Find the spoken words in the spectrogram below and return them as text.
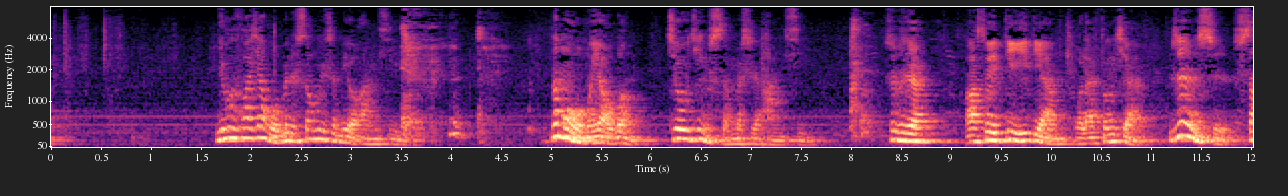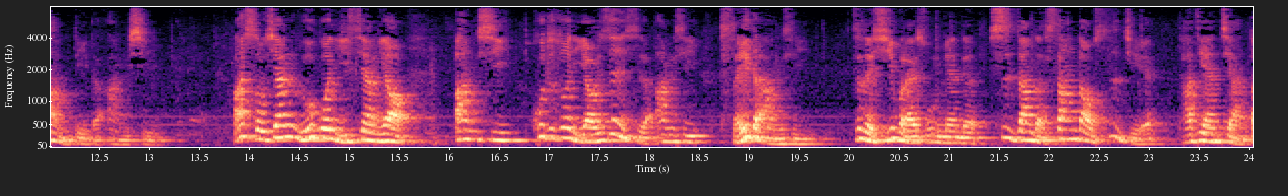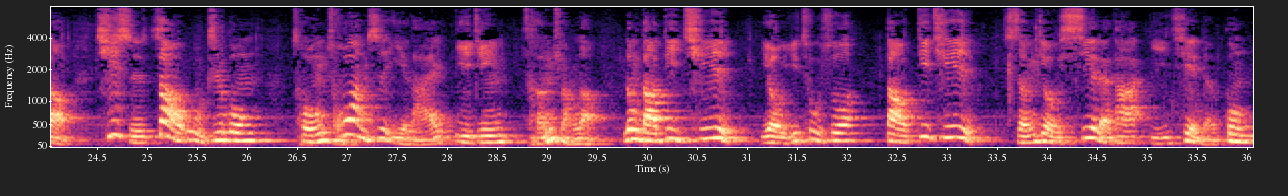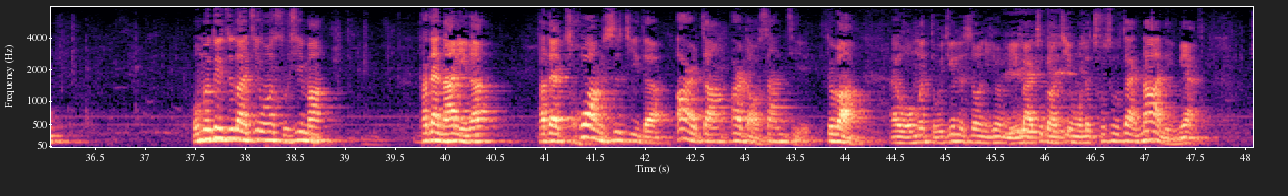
你会发现我们的生命是没有安息的。那么我们要问，究竟什么是安息？是不是？啊，所以第一点，我来分享认识上帝的安息。而首先，如果你想要安息，或者说你要认识安息，谁的安息？这在希伯来书里面的四章的三到四节。他这样讲到，其实造物之功从创世以来已经成全了。弄到第七日，有一处说到第七日，神就歇了他一切的功。我们对这段经文熟悉吗？它在哪里呢？它在创世纪的二章二到三节，对吧？哎，我们读经的时候你就明白这段经文的出处在那里面。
